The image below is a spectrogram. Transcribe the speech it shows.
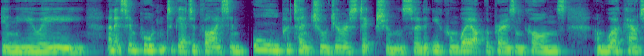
in the UAE. And it's important to get advice in all potential jurisdictions so that you can weigh up the pros and cons and work out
